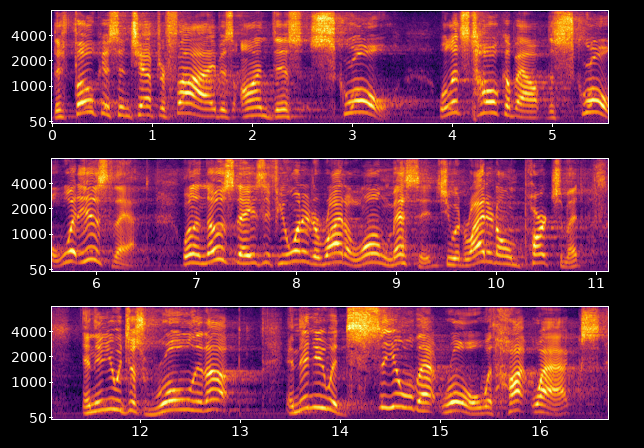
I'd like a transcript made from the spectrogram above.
The focus in chapter 5 is on this scroll. Well, let's talk about the scroll. What is that? Well, in those days, if you wanted to write a long message, you would write it on parchment and then you would just roll it up. And then you would seal that roll with hot wax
